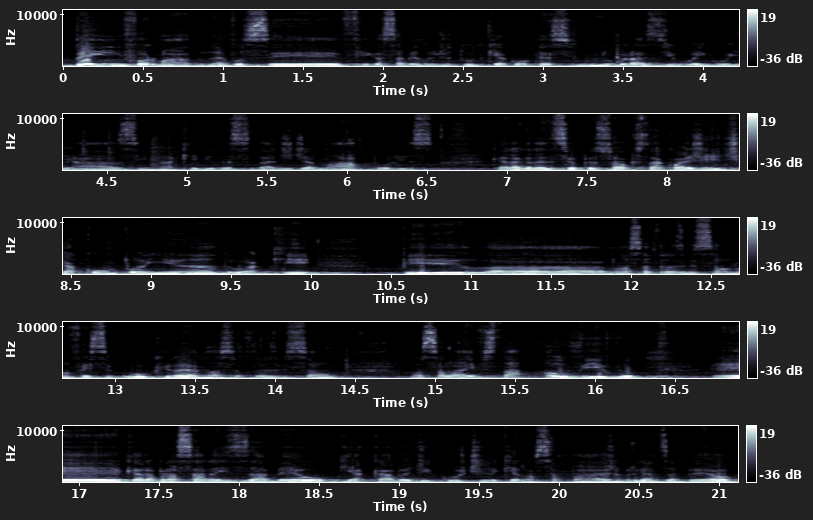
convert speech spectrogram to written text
bem informado, né? Você fica sabendo de tudo que acontece no Brasil, em Goiás e na querida cidade de Anápolis. Quero agradecer o pessoal que está com a gente acompanhando aqui pela nossa transmissão no Facebook, né? Nossa transmissão, nossa live está ao vivo. É, quero abraçar a Isabel, que acaba de curtir aqui a nossa página. Obrigado, Isabel.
